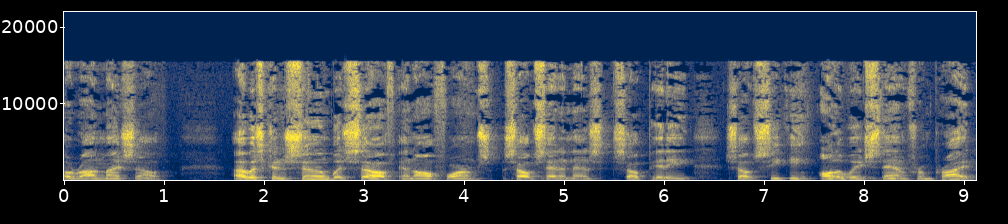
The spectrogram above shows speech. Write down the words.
around myself. I was consumed with self in all forms self centeredness, self pity, self seeking, all of which stem from pride.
